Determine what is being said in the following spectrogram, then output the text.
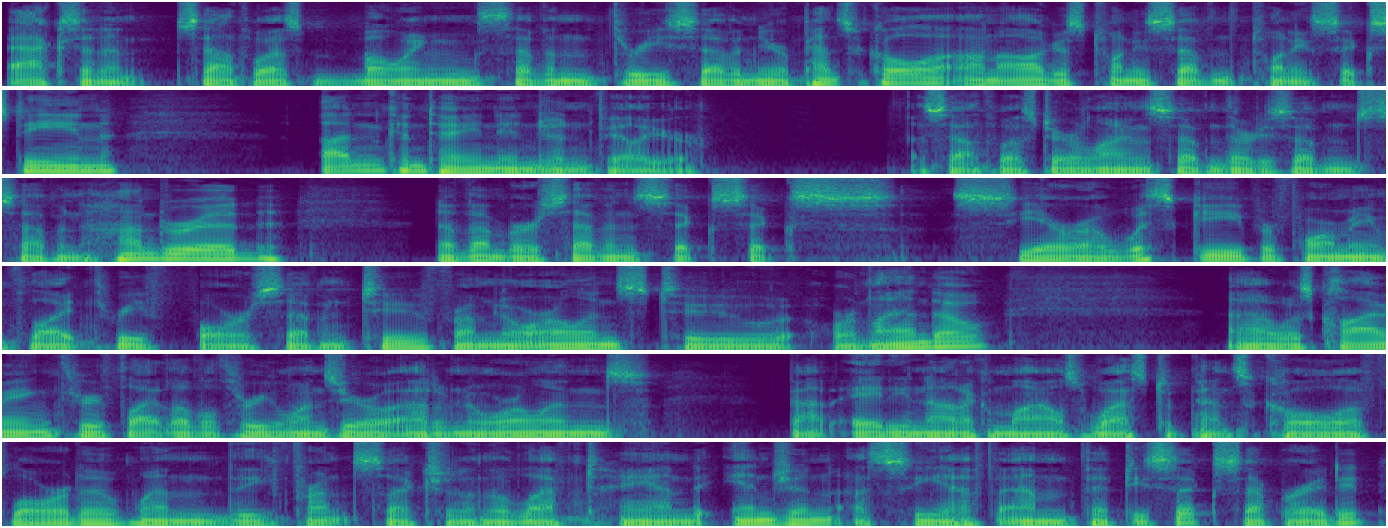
Accident. Southwest Boeing 737 near Pensacola on August 27th, 2016. Uncontained engine failure. A Southwest Airlines 737 700. November 766 Sierra Whiskey performing flight 3472 from New Orleans to Orlando uh, was climbing through flight level 310 out of New Orleans, about 80 nautical miles west of Pensacola, Florida, when the front section of the left hand engine, a CFM 56, separated.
